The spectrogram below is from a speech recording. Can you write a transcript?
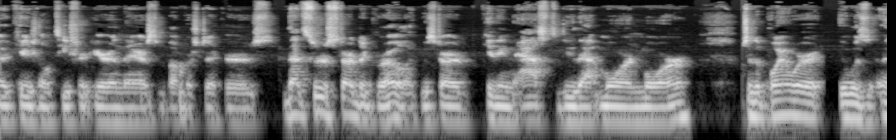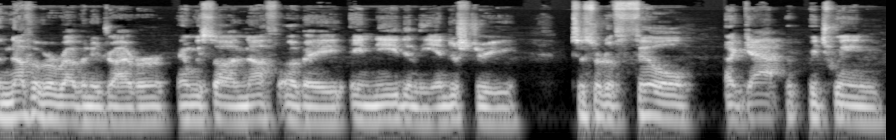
occasional T-shirt here and there, some bumper stickers. That sort of started to grow. Like we started getting asked to do that more and more, to the point where it was enough of a revenue driver, and we saw enough of a, a need in the industry to sort of fill a gap between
